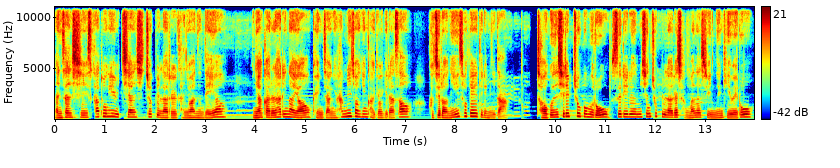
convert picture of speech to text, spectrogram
안산시 사동에 위치한 신축 빌라를 다녀왔는데요. 분양가를 할인하여 굉장히 합리적인 가격이라서 부지런히 소개해드립니다. 적은 실입초금으로 스리름 신축 빌라를 장만할 수 있는 기회로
